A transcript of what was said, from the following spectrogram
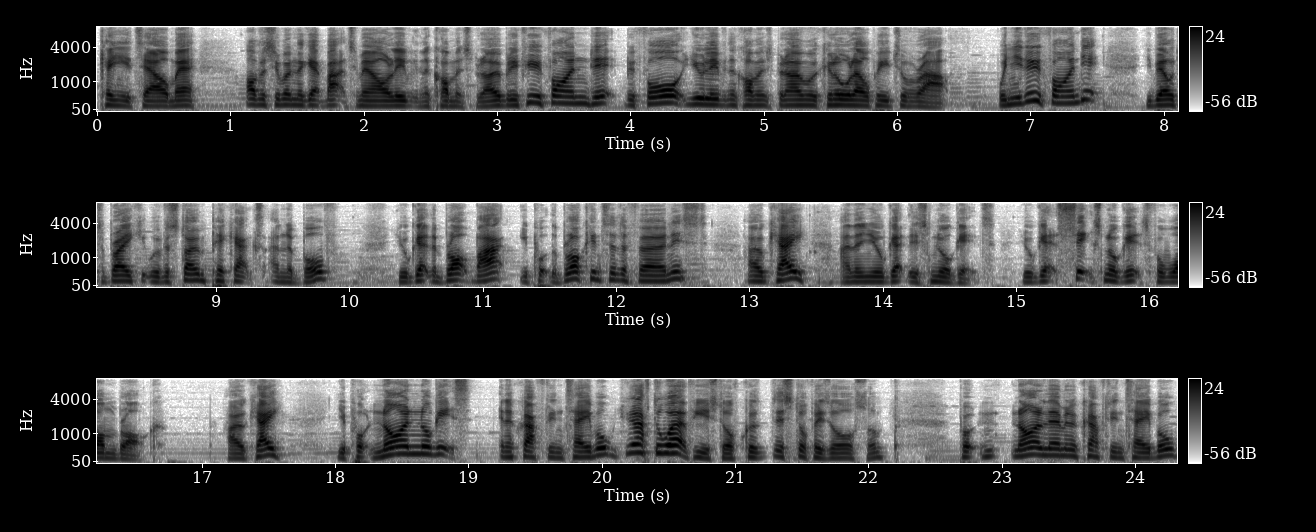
can you tell me? Obviously, when they get back to me, I'll leave it in the comments below. But if you find it before, you leave it in the comments below and we can all help each other out. When you do find it, you'll be able to break it with a stone pickaxe and above. You'll get the block back. You put the block into the furnace, okay? And then you'll get this nugget. You'll get six nuggets for one block, okay? You put nine nuggets in a crafting table. You're going to have to work for your stuff because this stuff is awesome. Put nine of them in a crafting table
